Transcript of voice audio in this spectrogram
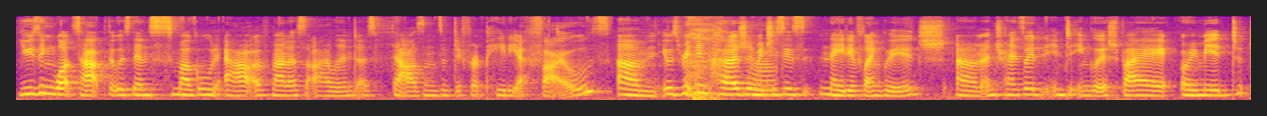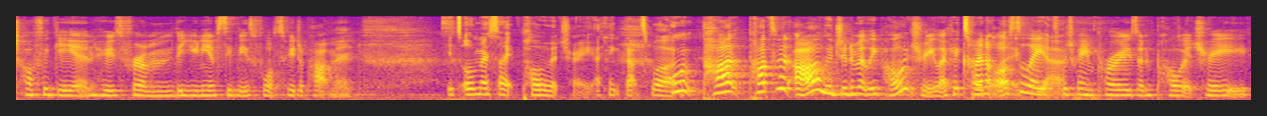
Using WhatsApp that was then smuggled out of Manus Island as thousands of different PDF files. Um, it was written in Persian, which is his native language, um, and translated into English by Omid Tofighian, who's from the Uni of Sydney's philosophy department. It's almost like poetry. I think that's what. Well, part, parts of it are legitimately poetry. Like it kind of oscillates yeah. between prose and poetry.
